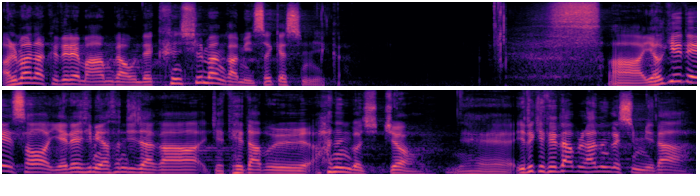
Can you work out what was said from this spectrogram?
얼마나 그들의 마음 가운데 큰 실망감이 있었겠습니까? 아, 여기에 대해서 예레미야 선지자가 대답을 하는 것이죠. 네, 이렇게 대답을 하는 것입니다.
